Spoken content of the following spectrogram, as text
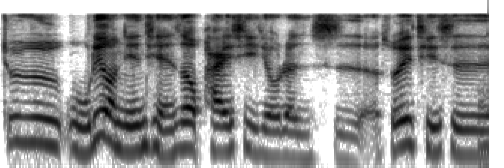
就是五六年前的时候拍戏就认识了，所以其实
